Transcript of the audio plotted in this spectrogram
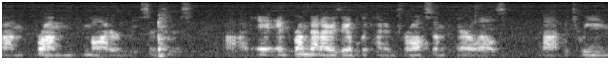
um, from modern researchers. Uh, and, and, from that, I was able to kind of draw some parallels uh, between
